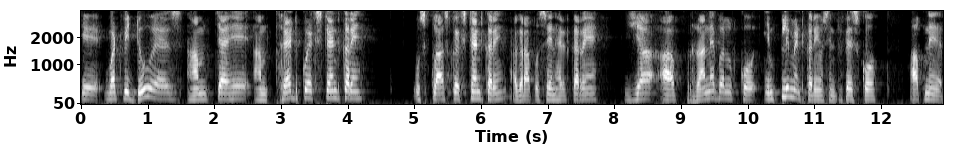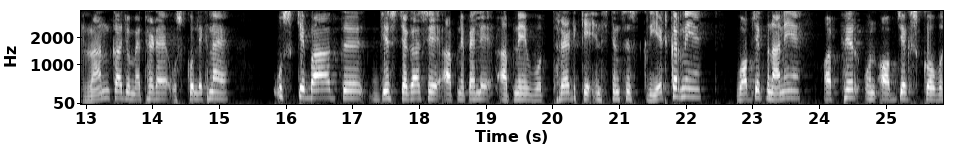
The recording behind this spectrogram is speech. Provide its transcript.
کہ وٹ وی ڈو ایز ہم چاہے ہم تھریڈ کو ایکسٹینڈ کریں اس کلاس کو ایکسٹینڈ کریں اگر آپ اس سے کر رہے ہیں یا آپ رنیبل کو امپلیمنٹ کریں اس انٹرفیس کو آپ نے رن کا جو میتھڈ ہے اس کو لکھنا ہے اس کے بعد جس جگہ سے آپ نے پہلے آپ نے وہ تھریڈ کے انسٹنسز کریٹ کرنے ہیں وہ آبجیکٹ بنانے ہیں اور پھر ان آبجیکٹس کو وہ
